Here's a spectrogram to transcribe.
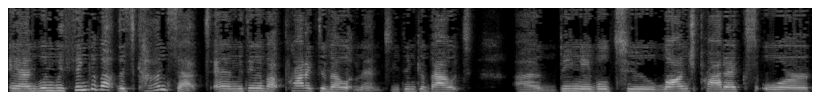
And when we think about this concept and we think about product development, you think about uh, being able to launch products or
